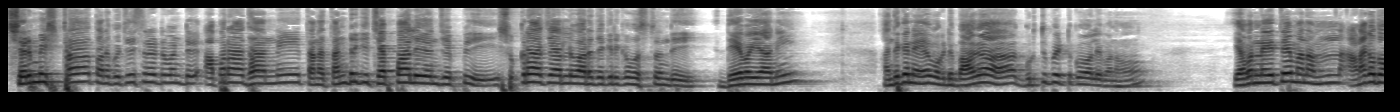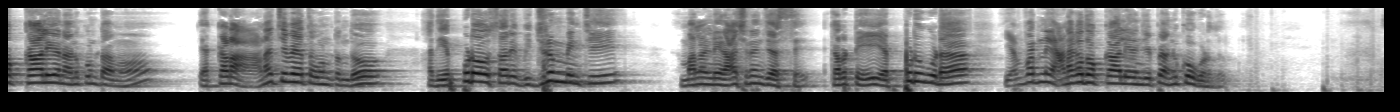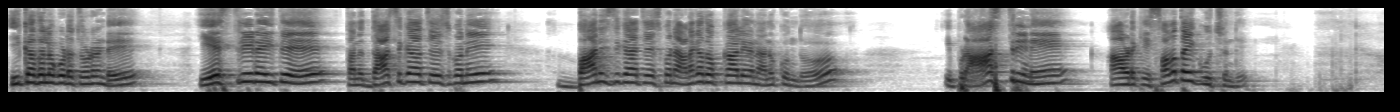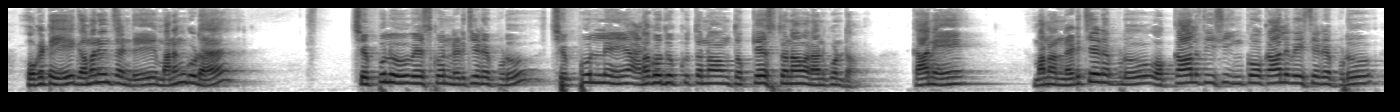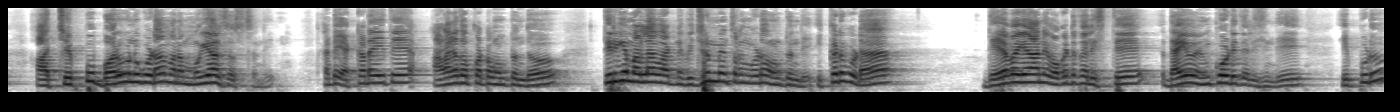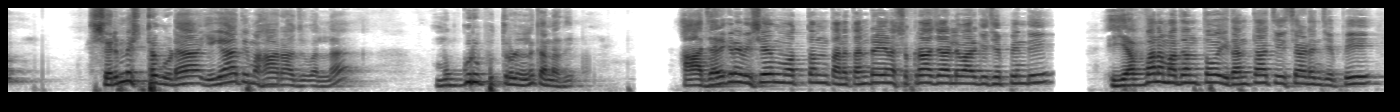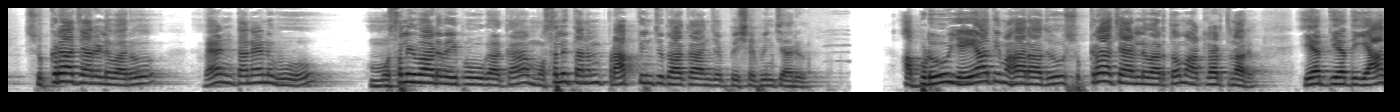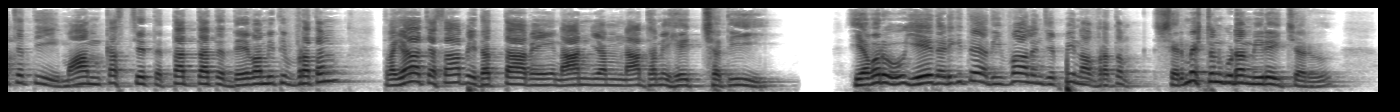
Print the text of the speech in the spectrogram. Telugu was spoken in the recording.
శర్మిష్ఠ తనకు చేసినటువంటి అపరాధాన్ని తన తండ్రికి చెప్పాలి అని చెప్పి శుక్రాచార్యుల వారి దగ్గరికి వస్తుంది దేవయాని. అందుకనే ఒకటి బాగా గుర్తుపెట్టుకోవాలి మనం. ఎవరినైతే మనం అణగదొక్కాలి అని అనుకుంటామో ఎక్కడ అణచివేత ఉంటుందో అది ఎప్పుడో ఒకసారి విజృంభించి మనల్ని నాశనం చేస్తాయి. కాబట్టి ఎప్పుడు కూడా ఎవరిని అణగదొక్కాలి అని చెప్పి అనుకోకూడదు. ఈ కథలో కూడా చూడండి ఏ స్త్రీనైతే తను దాసిగా చేసుకొని బానిసిగా చేసుకొని అణగదొక్కాలి అని అనుకుందో ఇప్పుడు ఆ స్త్రీనే ఆవిడకి సవతై కూర్చుంది. ఒకటి గమనించండి మనం కూడా చెప్పులు వేసుకొని నడిచేటప్పుడు చెప్పుల్ని అణగదొక్కుతున్నాం తొక్కేస్తున్నాం అని అనుకుంటాం. కానీ మనం నడిచేటప్పుడు ఒక్కాలు తీసి ఇంకో కాలు వేసేటప్పుడు ఆ చెప్పు బరువును కూడా మనం ముయ్యాల్సి వస్తుంది. అంటే ఎక్కడైతే అణగదొక్కటం ఉంటుందో తిరిగి మళ్ళీ వాటిని విజృంభించడం కూడా ఉంటుంది. ఇక్కడ కూడా దేవయాని ఒకటి తెలిస్తే దైవం ఇంకోటి తెలిసింది. ఇప్పుడు శర్మిష్ఠ కూడా యయాతి మహారాజు వల్ల ముగ్గురు పుత్రులను కన్నది. ఆ జరిగిన విషయం మొత్తం తన తండ్రి అయిన శుక్రాచార్యుల వారికి చెప్పింది. యవ్వన మదంతో ఇదంతా చేశాడని చెప్పి శుక్రాచార్యుల వారు వెంటనే నువ్వు ముసలివాడి వైపుగాక ముసలితనం ప్రాప్తించుగాక అని చెప్పి శపించారు. అప్పుడు యయాతి మహారాజు శుక్రాచార్యుల వారితో మాట్లాడుతున్నారు. యద్యద్ యాచతి మాం కశ్చిత్ తద్దత్ దేవమితి వ్రతం త్వయా చసాపి దత్తామే నాణ్యం నాథమిహేచ్ఛతి ఎవరు ఏది అడిగితే అది ఇవ్వాలని చెప్పి నా వ్రతం. శర్మిష్టను కూడా మీరే ఇచ్చారు.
